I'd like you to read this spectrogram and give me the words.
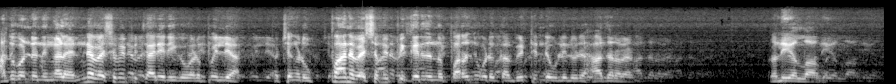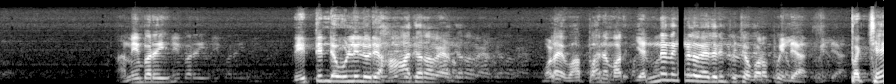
അതുകൊണ്ട് നിങ്ങൾ എന്നെ വിഷമിപ്പിച്ചാൽ എനിക്ക് കുഴപ്പമില്ല. പക്ഷെ നിങ്ങളുടെ ഉപ്പാനെ വിഷമിപ്പിക്കരുതെന്ന് പറഞ്ഞു കൊടുക്കാൻ വീട്ടിന്റെ ഉള്ളിൽ ഒരു ഹാജർ വേണം. അമീൻ പറയും. വീട്ടിന്റെ ഉള്ളിൽ ഒരു ഹാജറ വേണം. മോളെ വാപ്പാനെ എന്നെ നിങ്ങൾ വേദനിപ്പിച്ച കുഴപ്പമില്ല. പക്ഷേ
